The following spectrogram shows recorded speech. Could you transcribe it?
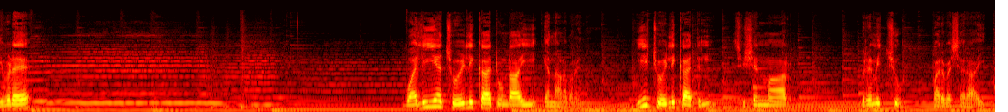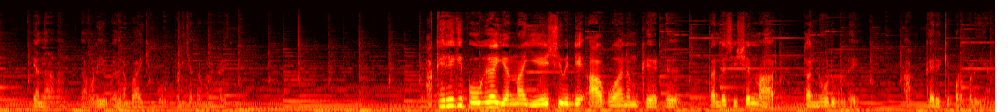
ഇവിടെ വലിയ ചുഴലിക്കാറ്റുണ്ടായി എന്നാണ് പറയുന്നത്. ഈ ചുഴലിക്കാറ്റിൽ ശിഷ്യന്മാർ ഭ്രമിച്ചു പരവശരായി എന്നാണ് നമ്മൾ ഈ വചനം വായിക്കുമ്പോൾ പഠിക്കാൻ തുടങ്ങാൻ അക്കരയ്ക്ക് പോകുക എന്ന യേശുവിന്റെ ആഹ്വാനം കേട്ട് തന്റെ ശിഷ്യന്മാർ തന്നോടുകൂടെ അക്കരയ്ക്ക് പുറപ്പെടുകയാണ്.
